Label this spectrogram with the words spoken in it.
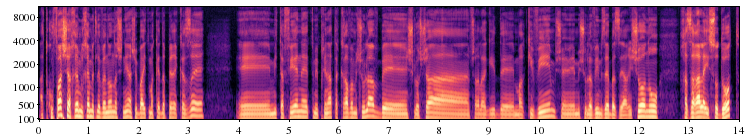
התקופה שאחרי מלחמת לבנון השנייה, שבה התמקד הפרק הזה, מתאפיינת מבחינת הקרב המשולב בשלושה, אפשר להגיד, אה, מרכיבים שמשולבים זה בזה. הראשון הוא חזרה ליסודות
